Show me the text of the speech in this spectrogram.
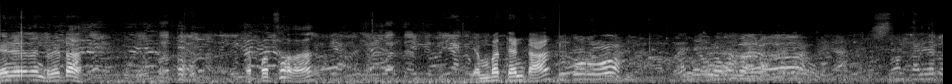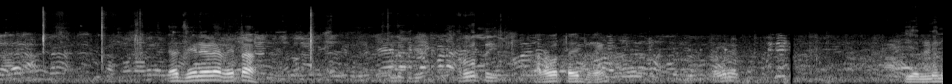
ಏನು ಹೇಳಿದನ್ ರೇಟಾ ಎಪ್ಪತ್ತು ಸಾವಿರ? ಎಂಬತ್ತೆಂಟಾ? ಏನು ಹೇಳ ರೇಟಾ ಅರವತ್ತೈದು. ಅರವತ್ತೈದು ರೀ. ಎಮ್ಮಿನ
